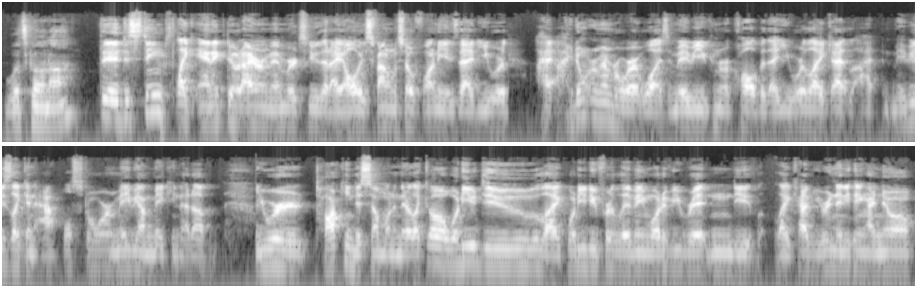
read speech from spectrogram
what's going on?" the distinct like anecdote I remember too that I always found was so funny is that you were I, I don't remember where it was and maybe you can recall but that you were like at maybe it's like an Apple store maybe I'm making that up. You were talking to someone and they're like oh what do you do? Like what do you do for a living? What have you written? Do you like have you written anything I know?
